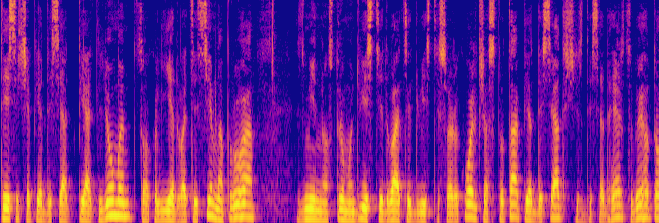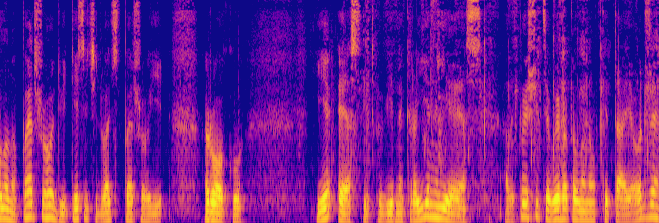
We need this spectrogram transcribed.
1055 люмен, цоколь Е27, напруга змінного струму 220-240 вольт, частота 50-60 Гц, виготовлено 1 2021 року. ЄС, відповідно, країни ЄС. Але пишеться виготовлено в Китаї. Отже,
